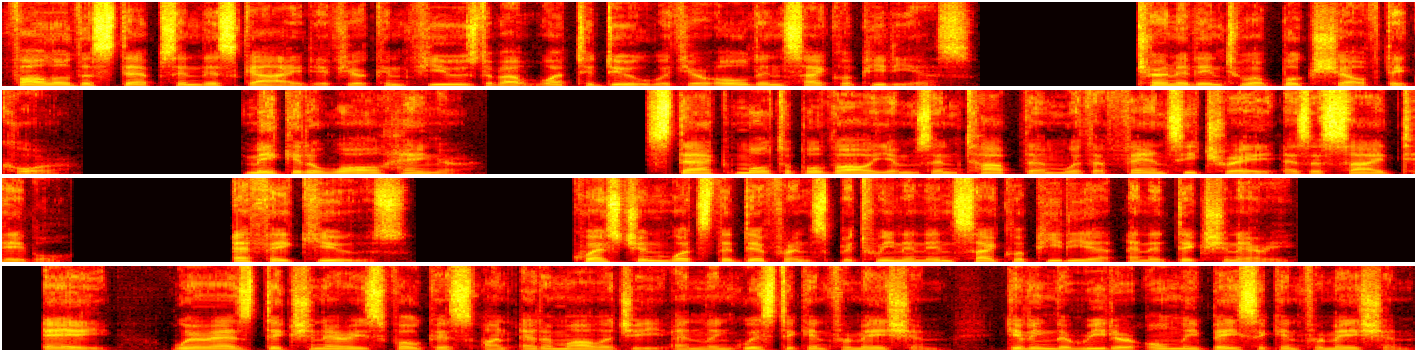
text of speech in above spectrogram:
Follow the steps in this guide if you're confused about what to do with your old encyclopedias. Turn it into a bookshelf decor. Make it a wall hanger. Stack multiple volumes and top them with a fancy tray as a side table. FAQs. Question What's the difference between an encyclopedia and a dictionary? A. Whereas dictionaries focus on etymology and linguistic information, giving the reader only basic information,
